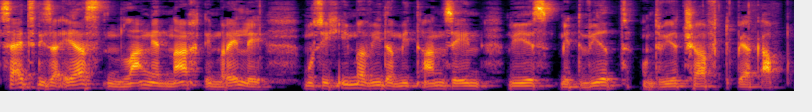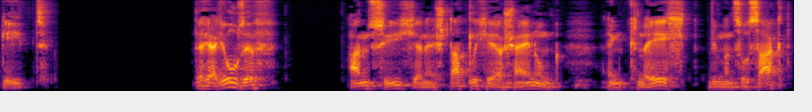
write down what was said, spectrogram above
seit dieser ersten langen Nacht im Rallye muss ich immer wieder mit ansehen, wie es mit Wirt und Wirtschaft bergab geht. Der Herr Josef, an sich eine stattliche Erscheinung, ein Knecht, wie man so sagt,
